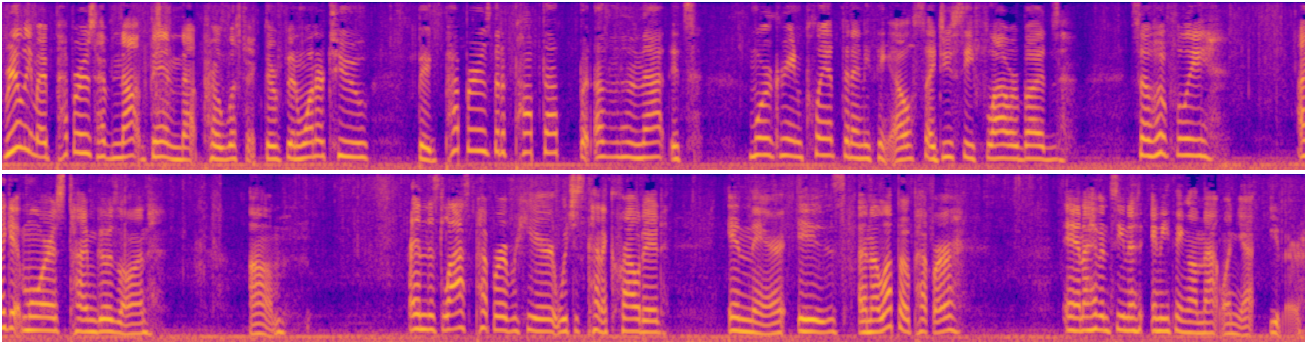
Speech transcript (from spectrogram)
Really, my peppers have not been that prolific. There have been one or two big peppers that have popped up, but other than that, it's more green plant than anything else. I do see flower buds, so hopefully I get more as time goes on. Um, and this last pepper over here, which is kind of crowded in there, is an Aleppo pepper and I haven't seen anything on that one yet either.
